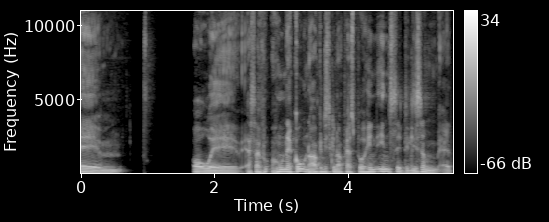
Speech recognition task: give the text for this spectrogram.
Øhm, og øh, altså, hu- hun er god nok, og de skal nok passe på hende, indtil det ligesom, at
